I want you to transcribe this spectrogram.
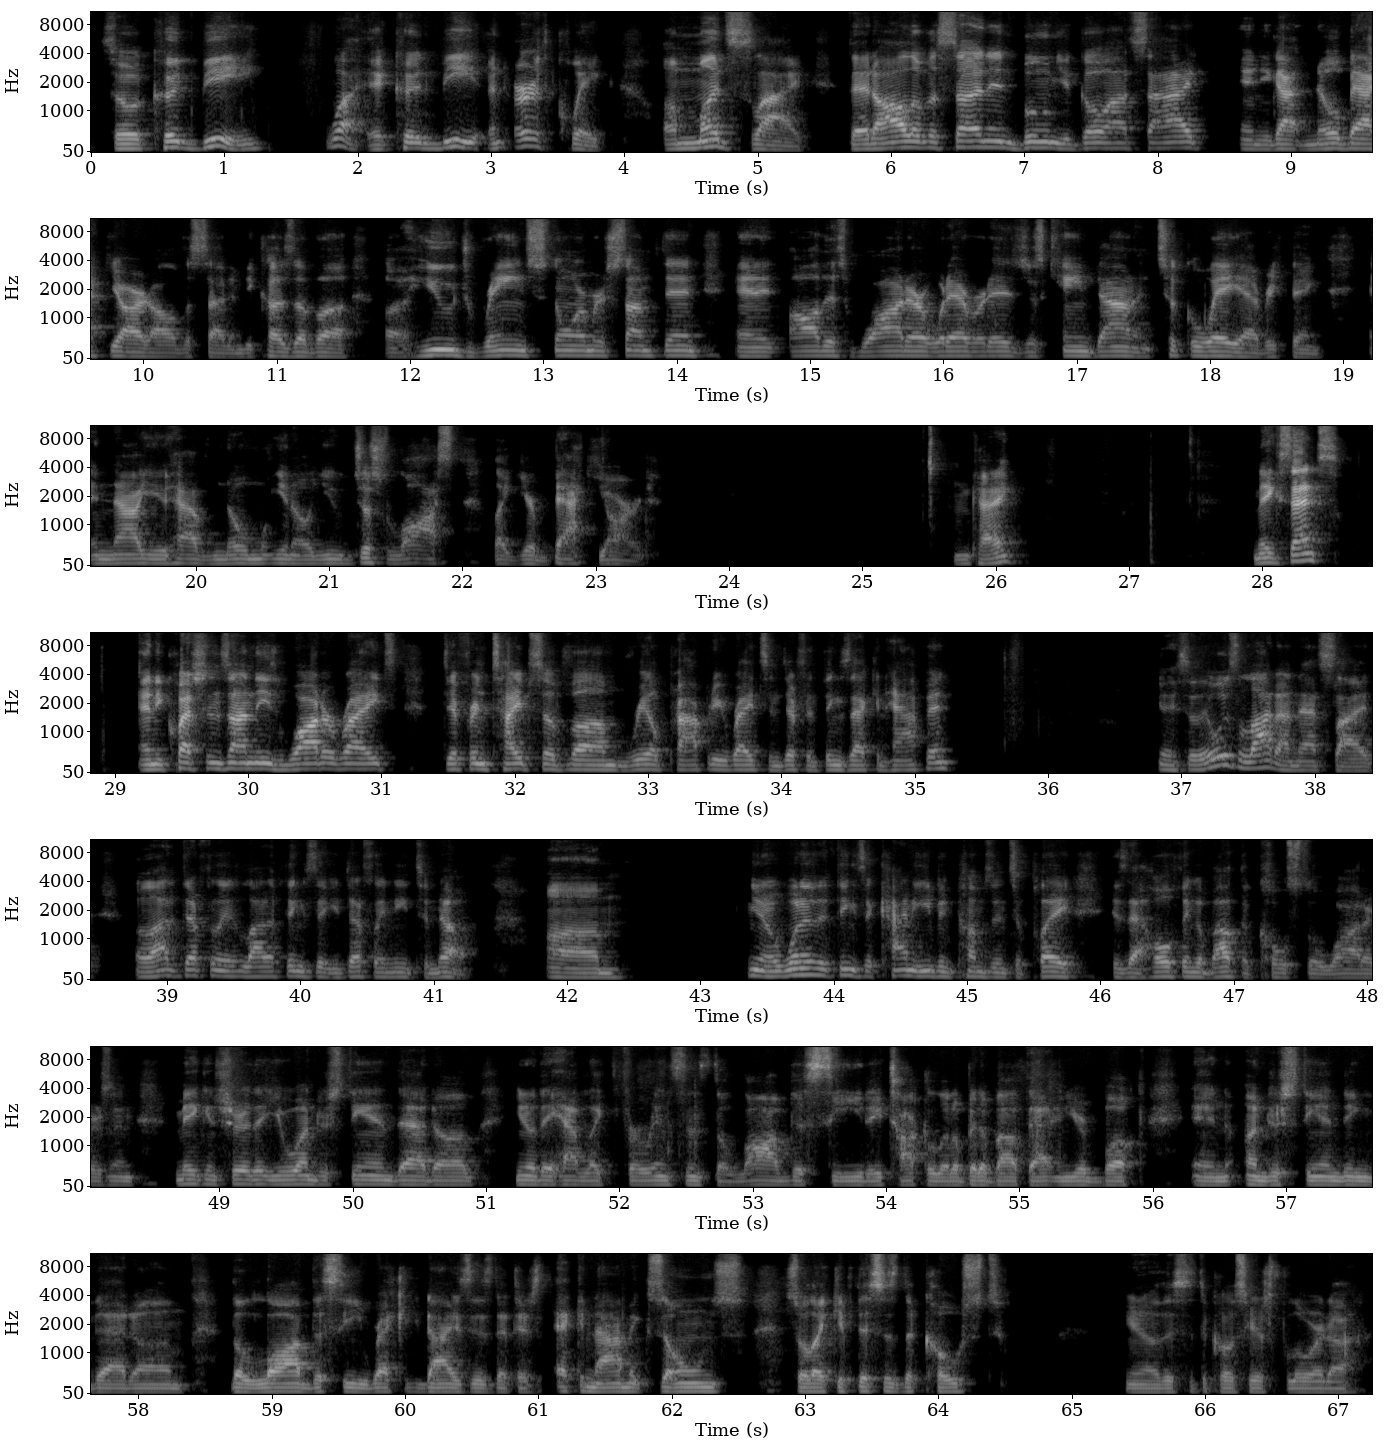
So it could be what? It could be an earthquake, a mudslide that all of a sudden, boom, you go outside and you got no backyard all of a sudden because of a, a huge rainstorm or something and it, all this water whatever it is just came down and took away everything. And now you have no you know you just lost like your backyard. Okay? Make sense? Any questions on these water rights different types of um, real property rights and different things that can happen Okay, so there was a lot on that slide. A lot of definitely a lot of things that you definitely need to know. Um, you know, one of the things that kind of even comes into play is that whole thing about the coastal waters and making sure that you understand that, uh, you know, they have like, for instance, the law of the sea. They talk a little bit about that in your book and understanding that um, the law of the sea recognizes that there's economic zones. So, like, if this is the coast, you know this is the coast here's florida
